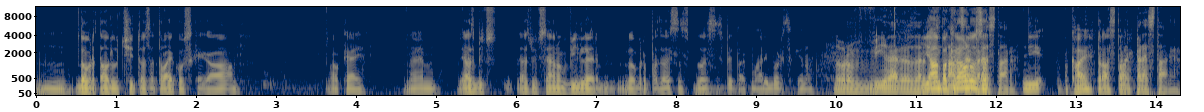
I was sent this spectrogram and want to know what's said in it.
mm, dobro, ta odločitev za Trajkovskega, ok, ne vem. Jaz bi, jaz bi vseeno viler, dobro, pa zdaj sem, zdaj sem spet tako mariborski. No. Dobro, Viler za Ja, ampak reprezentanco je ravno za-. Ni, kaj, prastar? Pre, prestar je.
